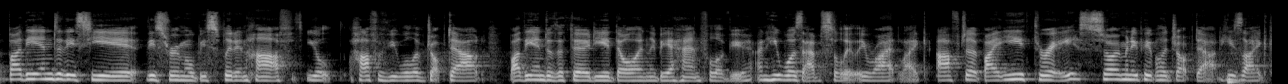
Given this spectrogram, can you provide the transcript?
by the end of this year, this room will be split in half. You'll, half of you will have dropped out. By the end of the third year, there'll only be a handful of you. And he was absolutely right. Like after, by year three, so many people had dropped out. He's like,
